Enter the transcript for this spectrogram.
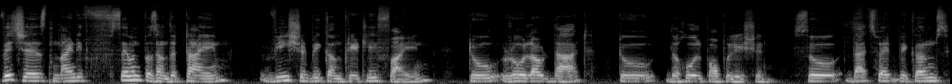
which is 97% of the time we should be completely fine to roll out that to the whole population. So that's why it becomes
